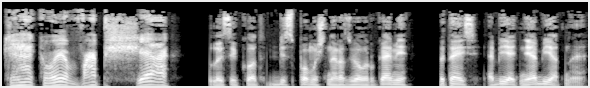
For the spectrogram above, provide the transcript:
«Как вы вообще...» Лысый кот беспомощно развел руками, пытаясь объять необъятное.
